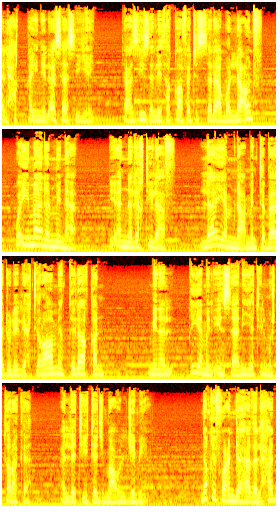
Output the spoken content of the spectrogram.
الحقين الأساسيين. تعزيزا لثقافة السلام واللا عنف وايمانا منها بأن الاختلاف لا يمنع من تبادل الاحترام انطلاقا من القيم الإنسانية المشتركة التي تجمع الجميع. نقف عند هذا الحد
